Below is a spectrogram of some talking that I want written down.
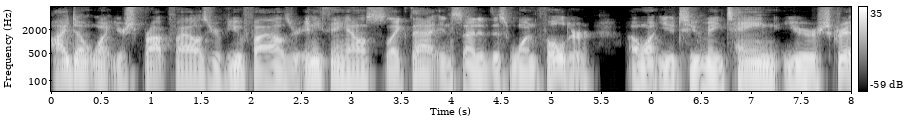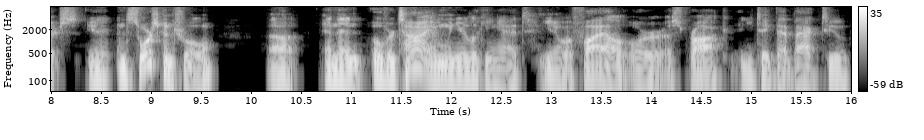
I don't want your sproc files, your view files, or anything else like that inside of this one folder. I want you to maintain your scripts in, in source control. Uh, and then over time, when you're looking at, you know, a file or a sproc and you take that back to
